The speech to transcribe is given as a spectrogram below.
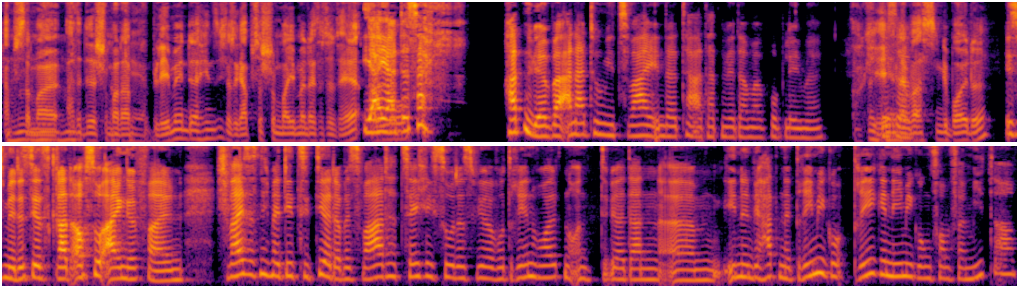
Gab es da mal, mhm. hattet ihr schon mal da Okay. Probleme in der Hinsicht? Also gab es da schon mal jemanden, der gesagt hat, hä? Ja, ja, deshalb hatten wir bei Anatomie 2 in der Tat, hatten wir da mal Probleme. Okay, da war es ein Gebäude. Ist mir das jetzt gerade auch so eingefallen. Ich weiß es nicht mehr dezidiert, aber es war tatsächlich so, dass wir wo drehen wollten und wir dann ähm, innen, wir hatten eine Drehmigo- Drehgenehmigung vom Vermieter.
